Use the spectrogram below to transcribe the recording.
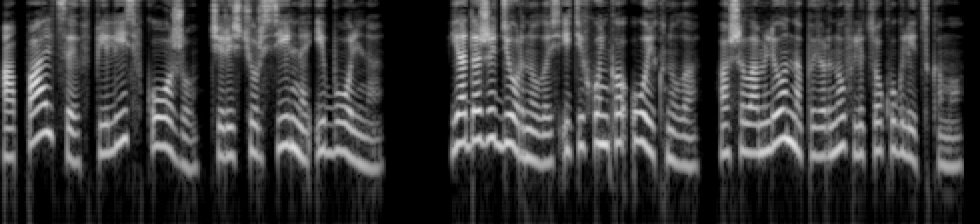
а пальцы впились в кожу, чересчур сильно и больно. Я даже дернулась и тихонько ойкнула, ошеломленно повернув лицо к Углицкому.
